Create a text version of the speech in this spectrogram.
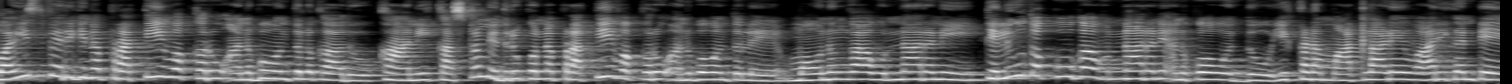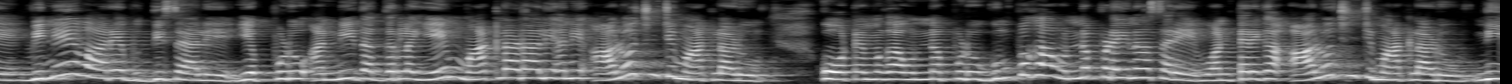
వయసు పెరిగిన ప్రతి ఒక్కరూ అనుభవంతులు కాదు. కానీ కష్టం ఎదుర్కొన్న ప్రతి ఒక్కరూ అనుభవంతులే. మౌనంగా ఉన్నారని తెలివి తక్కువగా ఉన్నారని అనుకోవద్దు. ఇక్కడ మాట్లాడే వారి కంటే వినేవారే బుద్ధిశాలి. ఎప్పుడు అన్ని దగ్గరలో ఏం మాట్లాడాలి అని ఆలోచించి మాట్లాడు. కూటమిగా ఉన్నప్పుడు గుంపుగా ఉన్నప్పుడైనా సరే ఒంటరిగా ఆలోచించి మాట్లాడు. నీ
